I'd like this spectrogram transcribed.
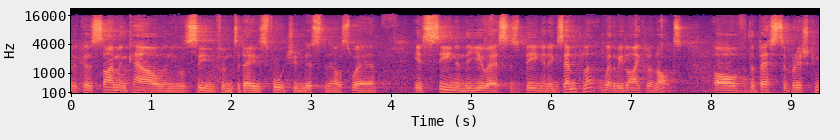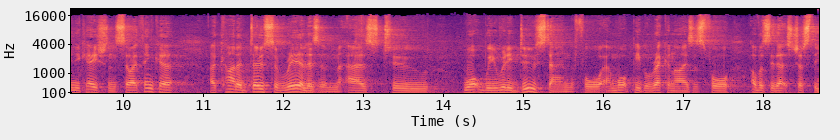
because Simon Cowell, and you'll see from today's fortune list and elsewhere, is seen in the US as being an exemplar, whether we like it or not, of the best of British communications. So I think a, a kind of dose of realism as to what we really do stand for and what people recognize us for. Obviously, that's just the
